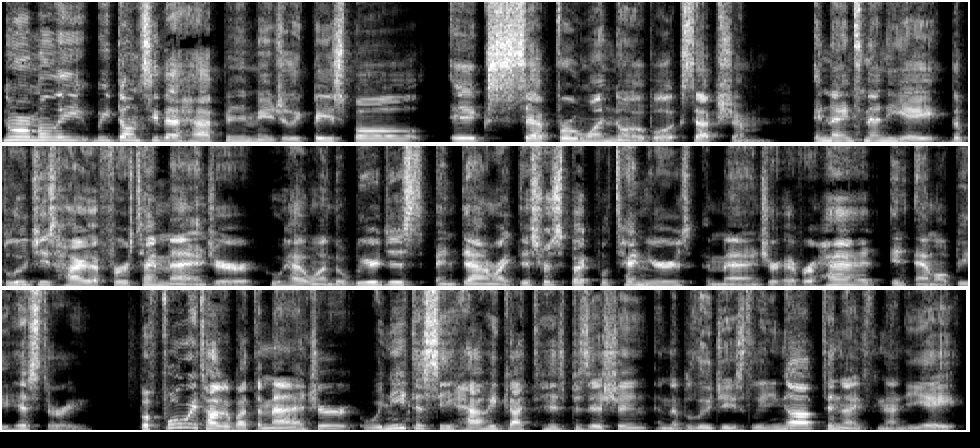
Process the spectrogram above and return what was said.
Normally, we don't see that happen in Major League Baseball, except for one notable exception. In 1998, the Blue Jays hired a first time manager who had one of the weirdest and downright disrespectful tenures a manager ever had in MLB history. Before we talk about the manager, we need to see how he got to his position in the Blue Jays leading up to 1998.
